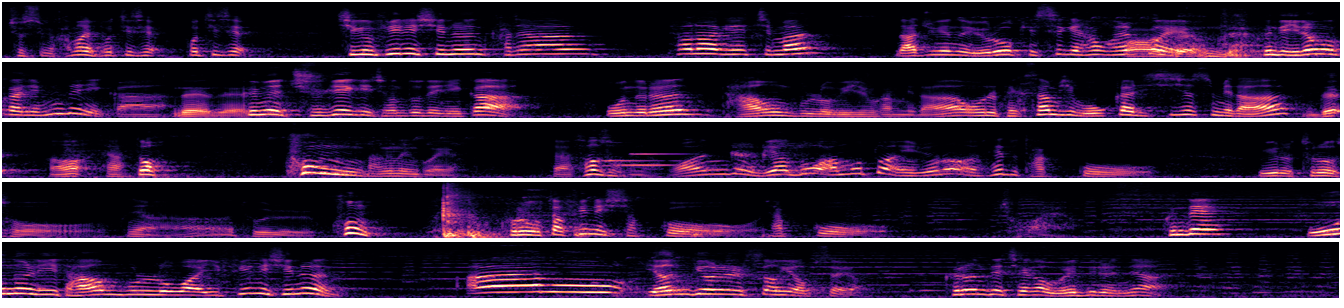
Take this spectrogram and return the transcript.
좋습니다. 가만히 버티세요. 버티세요. 지금 피니시는 가장 편하게 했지만 나중에는 이렇게 쓰게 하고 할 아, 거예요. 네, 네. 근데 이런 것까지 힘드니까. 네, 네. 그러면 주객이 전도되니까 오늘은 다운 블로 위주로 갑니다. 오늘 135까지 치셨습니다. 네. 어, 자, 또 쿵 박는 거예요. 자 서서 그냥 완전 야 너 아무것도 아니잖아 해도 닫고 위로 들어서 그냥 둘 쿵 그리고 딱 피니시 잡고 잡고 좋아요 근데 오늘 이 다운 블로와 이 피니시는 아무 연결성이 없어요 그런데 제가 왜 드렸냐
